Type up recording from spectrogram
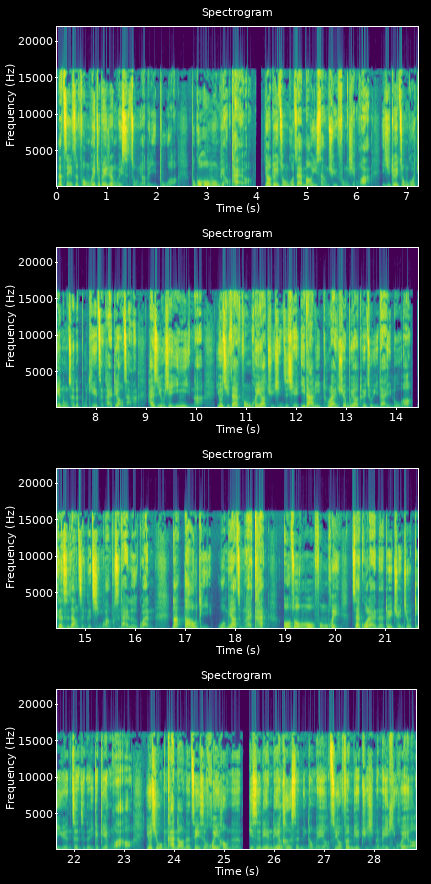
那这次峰会就被认为是重要的一步哦。不过欧盟表态哦。要对中国在贸易上去风险化，以及对中国电动车的补贴展开调查，还是有些阴影呐、啊。尤其在峰会要举行之前，意大利突然宣布要退出“一带一路”哦，更是让整个情况不是太乐观。那到底我们要怎么来看欧洲欧峰会再过来呢？对全球地缘政治的一个变化哦，尤其我们看到呢，这一次会后呢，其实连联合声明都没有，只有分别举行的媒体会哦，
